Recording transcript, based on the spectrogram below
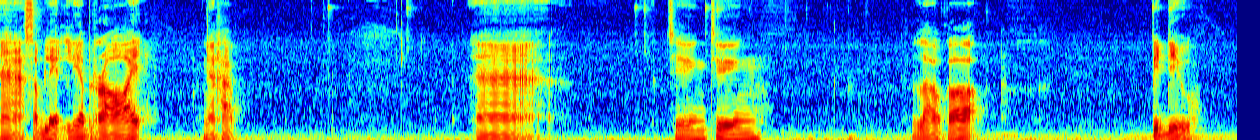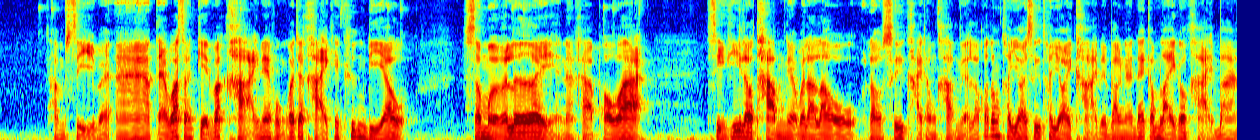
อ่าสำเร็จเรียบร้อยนะครับอ่าจึงจึงเราก็ปิดดิวทำสีไปอ่าแต่ว่าสังเกตว่าขายเนี่ยผมก็จะขายแค่ครึ่งเดียว เสมอเลยนะครับเพราะว่าสิ่งที่เราทำเนี่ยเวลาเราเราซื้อขายทองคำเนี่ยเราก็ต้องทยอยซื้อทยอยขายไปบ้างนะได้กำไรก็ขายบ้าง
